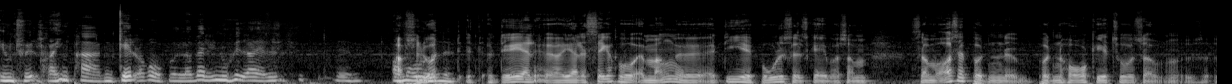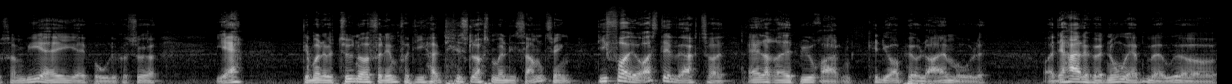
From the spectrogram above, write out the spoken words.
eventuelt Ringparken, Gellerup, eller hvad det nu hedder, alle øh, områderne. Absolut, det er det, og jeg er da sikker på, at mange øh, af de øh, boligselskaber, som, som også er på den, øh, på den hårde ghetto, som, som vi er i, i Boligkorsør, ja, det må da betyde noget for dem, for de, har, de slås med de samme ting. De får jo også det værktøj. Allerede i byretten kan de ophæve lejemålet. Og det har jeg da hørt nogle af dem være ude og,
